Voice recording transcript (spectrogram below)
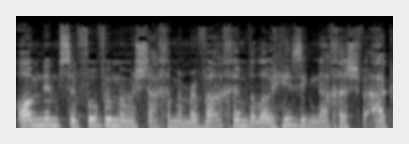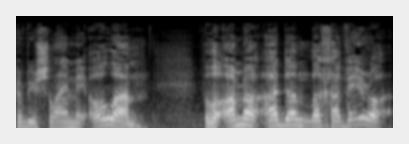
om nimtza fufim u'meshachim u'mervachim v'lo hizig nachash v'akar v'yushalayim me'olam. V'lo amra adam l'chavero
